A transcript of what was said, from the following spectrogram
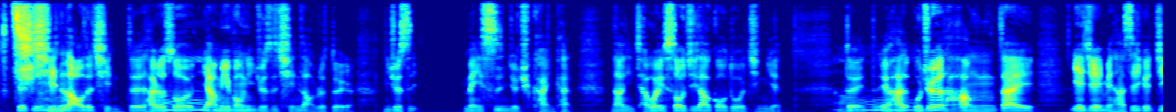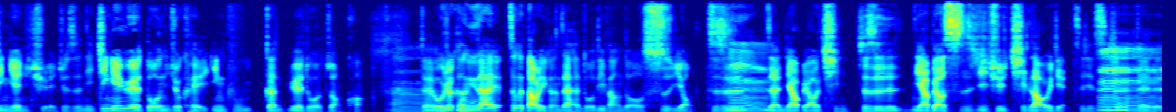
就勤劳的勤。对，他就说杨蜜蜂你就是勤劳就对了，你就是没事你就去看一看，那你才会收集到够多的经验。对，因为他我觉得他好像在。业界里面，它是一个经验学，就是你经验越多，你就可以应付更越多的状况。嗯，对，我觉得可能在这个道理，可能在很多地方都适用，只是人要不要勤，就是你要不要实际去勤劳一点这件事情。对对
